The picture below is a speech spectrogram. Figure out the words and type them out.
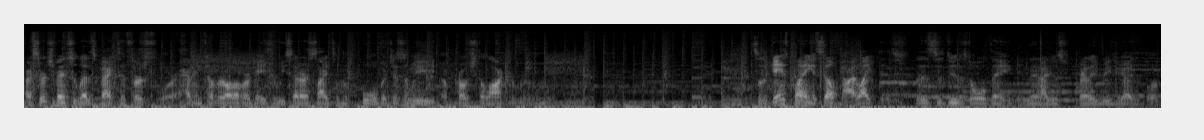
Our search eventually led us back to the first floor. Having covered all of our bases, we set our sights on the pool, but just as we approached the locker room, so the game's playing itself now. I like this. Let's just do this whole thing, and then I just barely read you guys a book.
